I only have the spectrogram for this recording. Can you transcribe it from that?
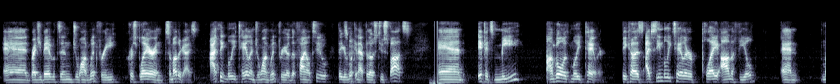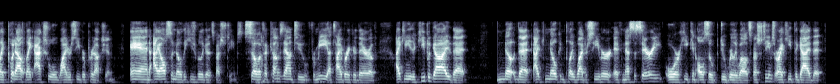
and Reggie Begelton, Juwann Winfree, Chris Blair, and some other guys. I think Malik Taylor and Juwann Winfree are the final two that you're That's looking at for those two spots. And if it's me, I'm going with Malik Taylor because I've seen Malik Taylor play on the field and like put out like actual wide receiver production. And I also know that he's really good at special teams. So mm-hmm. if it comes down to for me a tiebreaker there of I can either keep a guy that know that I know can play wide receiver if necessary, or he can also do really well at special teams, or I keep the guy that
